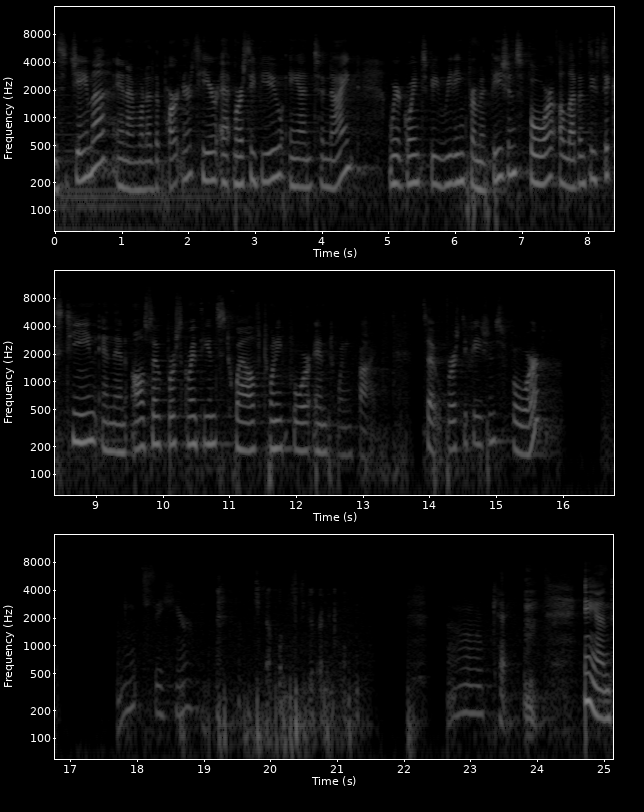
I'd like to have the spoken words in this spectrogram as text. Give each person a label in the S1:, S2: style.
S1: is Jama, and I'm one of the partners here at Mercy View. And tonight we're going to be reading from Ephesians 4 11 through 16, and then also 1 Corinthians 12 24 and 25. So, first Ephesians 4. Let's see here. okay. And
